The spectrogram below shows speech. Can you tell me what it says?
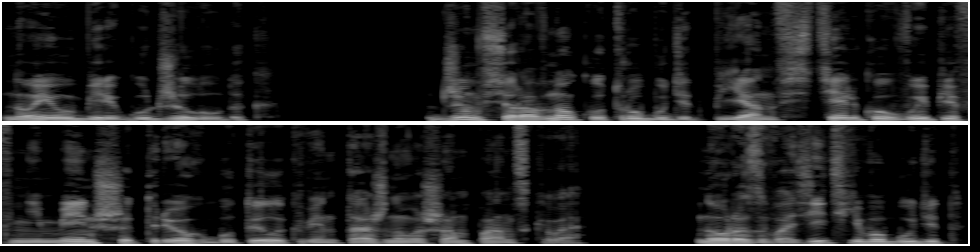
но и уберегут желудок. Джим все равно к утру будет пьян в стельку, выпив не меньше трех бутылок винтажного шампанского, но развозить его будет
